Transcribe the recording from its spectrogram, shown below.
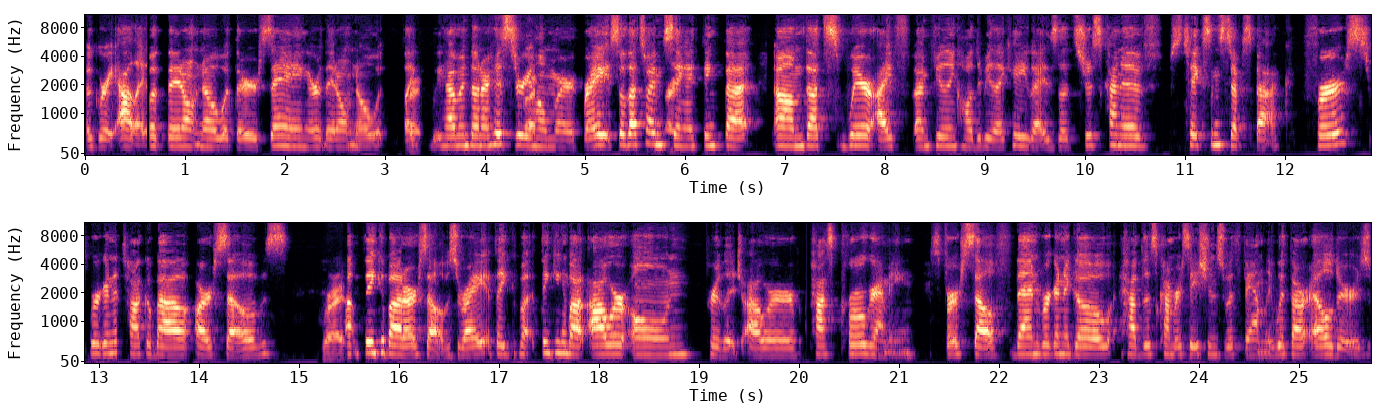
a great ally but they don't know what they're saying or they don't know what like right. we haven't done our history right. homework right so that's why i'm right. saying i think that um, that's where i f- i'm feeling called to be like hey you guys let's just kind of take some steps back first we're going to talk about ourselves right. Um, think about ourselves right? Think about thinking about our own privilege our past programming first self. Then we're going to go have those conversations with family with our elders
